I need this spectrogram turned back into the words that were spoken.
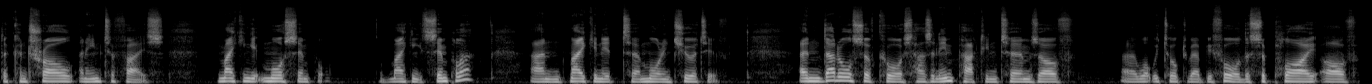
the control and interface, making it more simple, making it simpler, and making it uh, more intuitive. And that also, of course, has an impact in terms of uh, what we talked about before the supply of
